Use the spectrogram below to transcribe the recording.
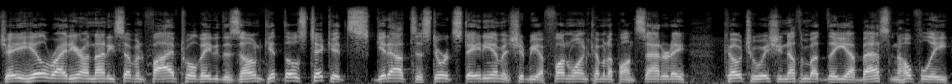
Jay Hill right here on 97.5, 1280 The Zone. Get those tickets. Get out to Stewart Stadium. It should be a fun one coming up on Saturday. Coach, we wish you nothing but the uh, best, and hopefully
